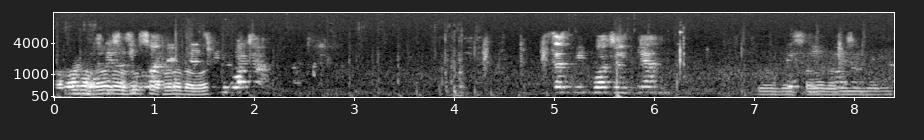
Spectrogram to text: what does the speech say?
Para lazımsa para da var. Ben sana vereyim bilmiyorum.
